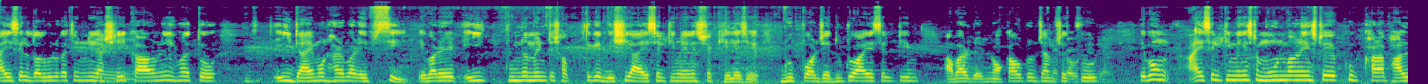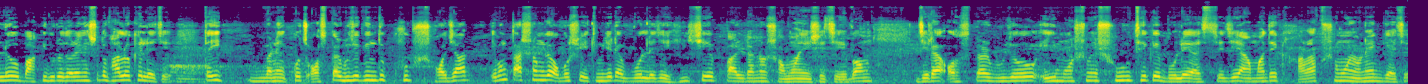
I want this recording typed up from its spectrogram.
আইএসএল দলগুলোর কাছে নেই। আর সেই কারণেই হয়তো এই ডায়মন্ড হারবার এফসি এবারের এই টুর্নামেন্টে সব থেকে বেশি আইএসএল টিম এগেনস্টে খেলেছে। গ্রুপ পর্যায়ে দুটো আইএসএল টিম আবার নকআউটও জামশেদপুর এবং আইএসএল টিম এগেনস্টে মোহনবাগান এগেনস্টে খুব খারাপ হারলেও বাকি দুটো দলের এগেনস্টে তো ভালো খেলেছে। তাই মানে কোচ অস্কার বুঝে কিন্তু খুব সজাগ এবং তার সঙ্গে অবশ্যই তুমি যেটা বললে যে হিসেব পাল্টানোর সময় এসেছে এবং যেটা অস্কার বুঝো এই মরশুমের শুরু থেকে বলে আসছে যে আমাদের খারাপ সময় অনেক গেছে।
